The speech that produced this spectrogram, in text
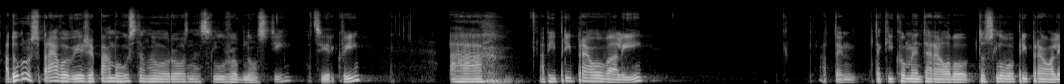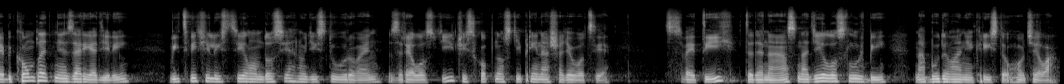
A dobrú správou je, že Pán Boh ustanovil rôzne služobnosti v cirkvi a aby pripravovali a ten taký komentár, alebo to slovo pripravovali, aby kompletne zariadili vycvičili s cieľom dosiahnuť istú úroveň zrelosti či schopnosti prinášať ovocie. Svetých, teda nás, na dielo služby, na budovanie Kristovho tela.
